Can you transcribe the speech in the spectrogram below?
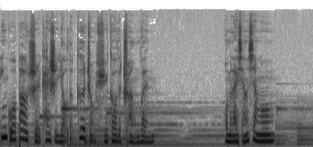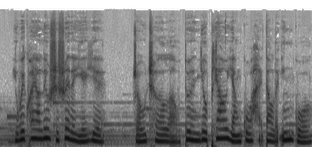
英国报纸开始有了各种虚构的传闻。我们来想想哦，一位快要六十岁的爷爷，舟车劳顿又漂洋过海到了英国，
